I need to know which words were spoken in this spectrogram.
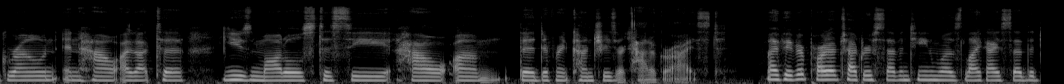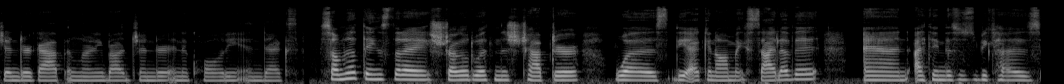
grown and how I got to use models to see how um, the different countries are categorized. My favorite part of chapter 17 was, like I said, the gender gap and learning about gender inequality index. Some of the things that I struggled with in this chapter was the economic side of it, and I think this was because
